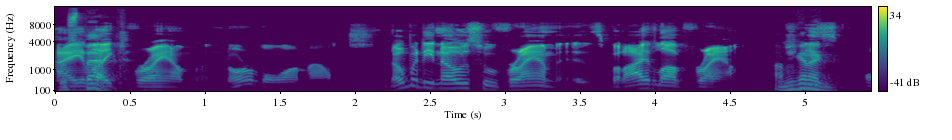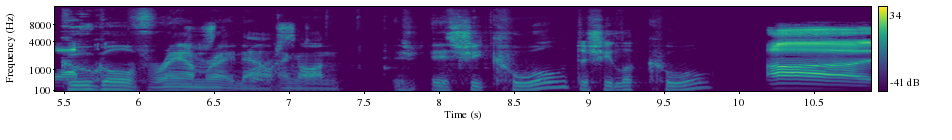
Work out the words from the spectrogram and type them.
I like Vram a normal amount. Nobody knows who Vram is, but I love Vram. I'm gonna Google Vram right now. worst. Hang on. Is, is she cool? Does she look cool? Uh,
